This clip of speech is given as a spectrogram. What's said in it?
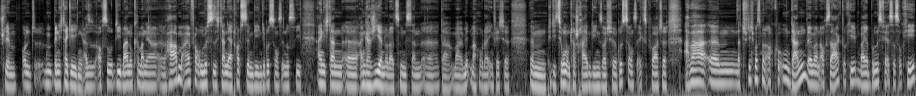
schlimm und äh, bin ich dagegen. Also auch so die Meinung kann man ja äh, haben einfach und müsste sich dann ja trotzdem gegen die Rüstungsindustrie eigentlich dann äh, engagieren oder zumindest dann äh, da mal mitmachen oder irgendwelche ähm, Petitionen unterschreiben gegen solche Rüstungsexporte. Aber ähm, natürlich muss man auch gucken, dann, wenn man auch sagt, okay, bei der Bundeswehr ist das okay,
